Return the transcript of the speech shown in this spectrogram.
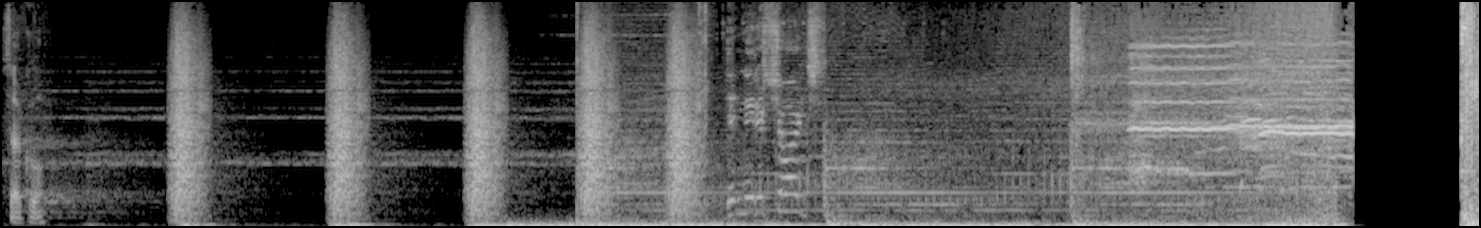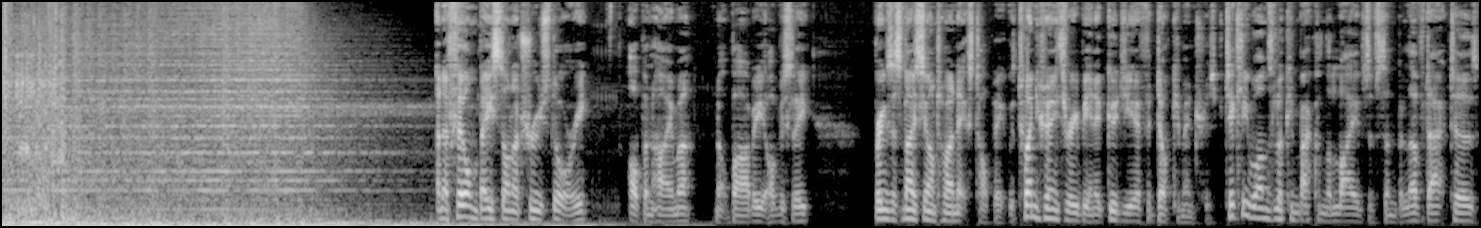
So cool. Detonator charged. And a film based on a true story, Oppenheimer, not Barbie, obviously, brings us nicely onto our next topic, with 2023 being a good year for documentaries, particularly ones looking back on the lives of some beloved actors,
